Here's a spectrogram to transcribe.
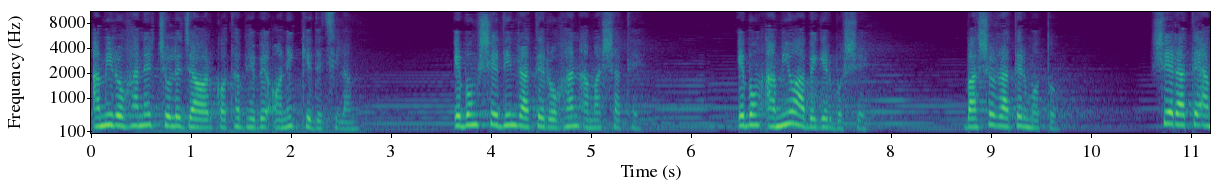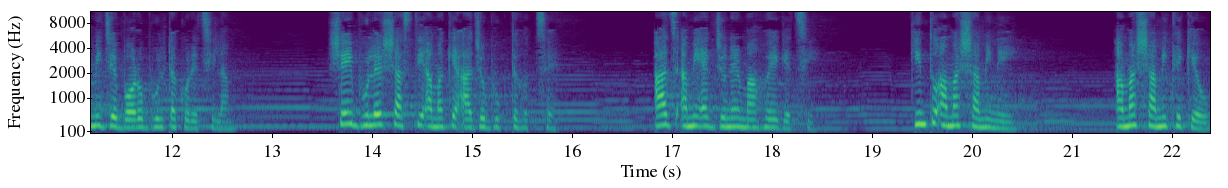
আমি রোহানের চলে যাওয়ার কথা ভেবে অনেক কেঁদেছিলাম। এবং সেদিন রাতে রোহান আমার সাথে। এবং আমিও আবেগের বসে। বাসর রাতের মতো। সে রাতে আমি যে বড় ভুলটা করেছিলাম, সেই ভুলের শাস্তি আমাকে আজও ভুগতে হচ্ছে। আজ আমি একজনের মা হয়ে গেছি। কিন্তু আমার স্বামী নেই। আমার স্বামী থেকেও।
